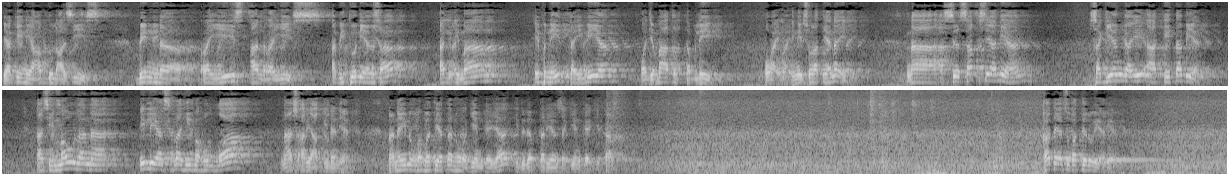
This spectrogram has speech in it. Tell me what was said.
yakin ya Abdul Aziz bin uh, Rayis al-Rayis. Abitun yan sa Al-Imam Ibn Taymiyyah wa Jamaatul Tabligh. Why? Ini surat yan ay. Na sasaksiyan yan sa giyang kay uh, kitab yan. Asi Maulana Ilyas rahimahullah na syari yan na nainu mabatiatan ho oh, agian kaya kita daftar yang agian kaya kitab. Kata ya suka teruyan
